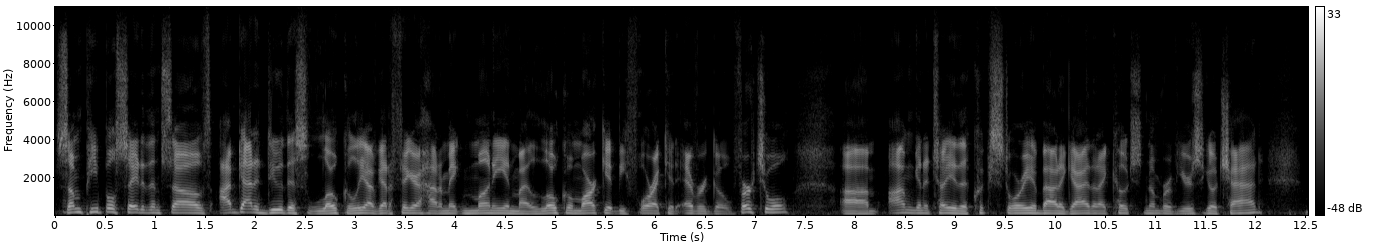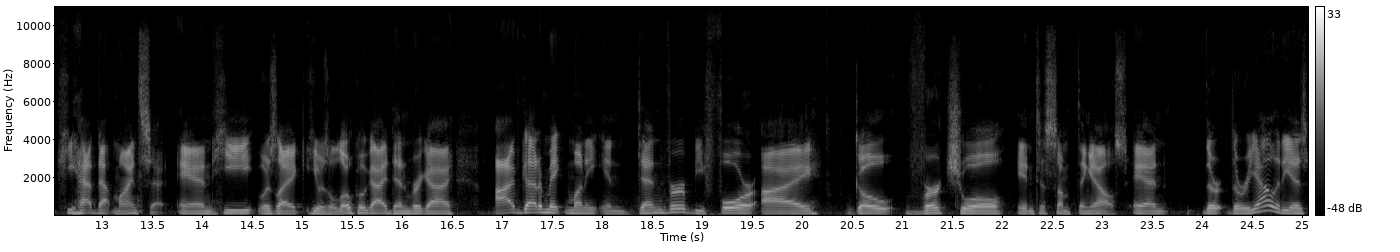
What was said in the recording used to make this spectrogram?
Some people say to themselves, I've got to do this locally. I've got to figure out how to make money in my local market before I could ever go virtual. Um, I'm going to tell you the quick story about a guy that I coached a number of years ago, Chad. He had that mindset, and he was like, he was a local guy, Denver guy. I've got to make money in Denver before I go virtual into something else. And the the reality is,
